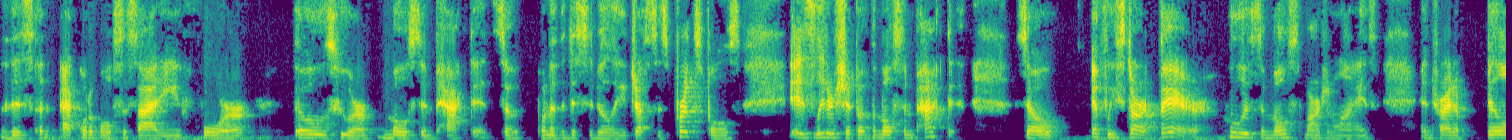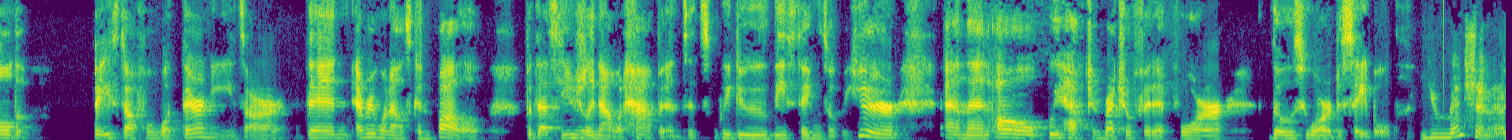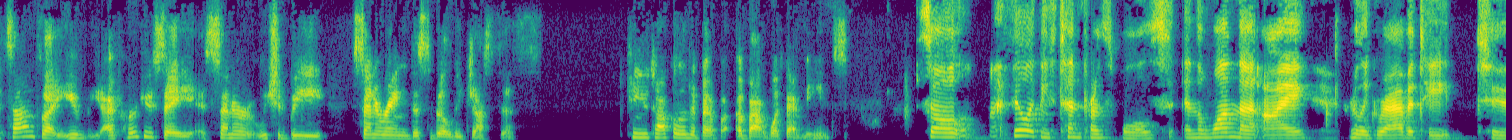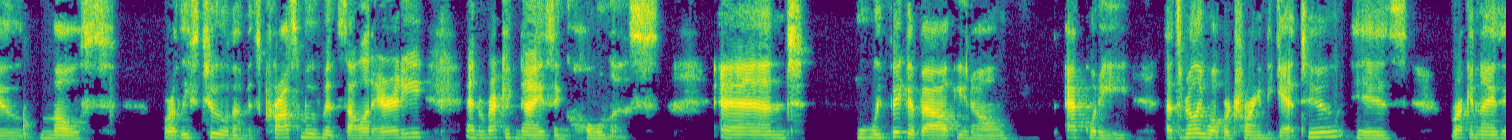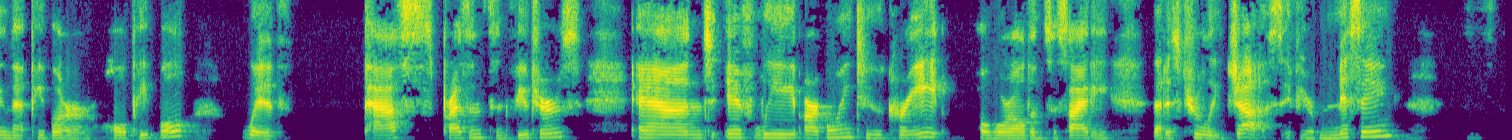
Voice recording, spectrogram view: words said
this an equitable society for those who are most impacted. So one of the disability justice principles is leadership of the most impacted. So if we start there, who is the most marginalized and try to build based off of what their needs are, then everyone else can follow. But that's usually not what happens. It's we do these things over here and then, oh, we have to retrofit it for those who are disabled. You mentioned it sounds like you I've heard you say center we should be centering disability justice. Can you talk a little bit about what that means? So, I feel like these 10 principles and the one that I really gravitate to most or at least two of them, it's cross movement solidarity and recognizing wholeness. And when we think about, you know, equity, that's really what we're trying to get to is recognizing that people are whole people with pasts, presents, and futures. And if we are going to create a world and society that is truly just, if you're missing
